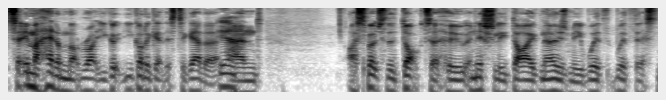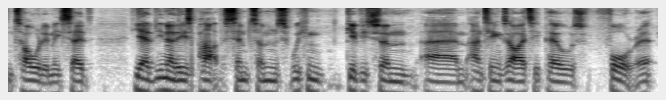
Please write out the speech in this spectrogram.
so in my head, I'm like, right, you got you got to get this together. Yeah. And I spoke to the doctor who initially diagnosed me with with this and told him. He said, yeah, you know, these are part of the symptoms. We can give you some um, anti-anxiety pills for it.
